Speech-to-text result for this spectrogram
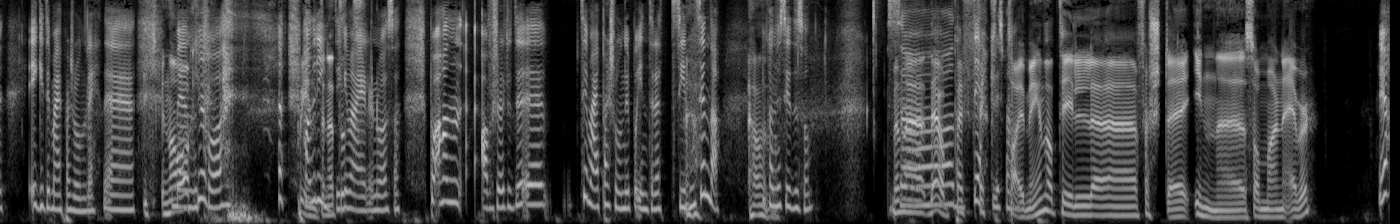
ikke til meg personlig. Det- nå, men ok. på, På han ringte ikke meg eller noe også. På, han avslørte det eh, til meg personlig på internettsiden sin, da. Ja, Du kan jo si det sånn. Men Så eh, det er jo perfekt er timing da, til uh, første innesommeren ever. Ja,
